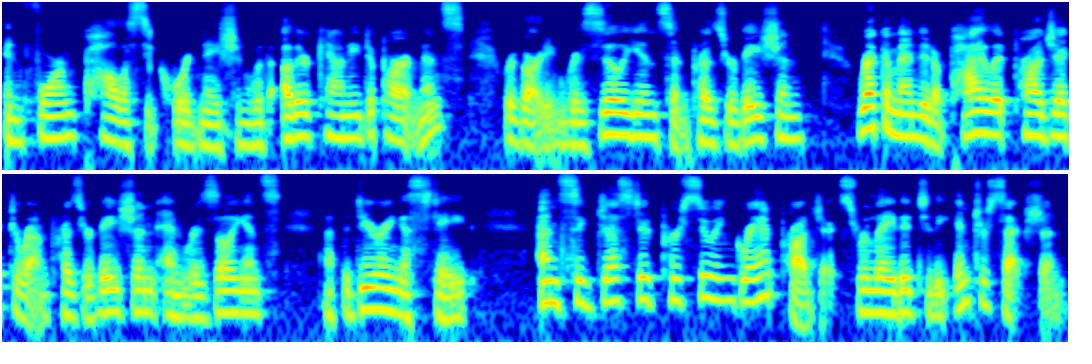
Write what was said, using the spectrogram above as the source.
informed policy coordination with other county departments regarding resilience and preservation, recommended a pilot project around preservation and resilience at the Deering Estate, and suggested pursuing grant projects related to the intersection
